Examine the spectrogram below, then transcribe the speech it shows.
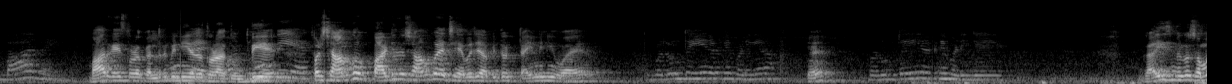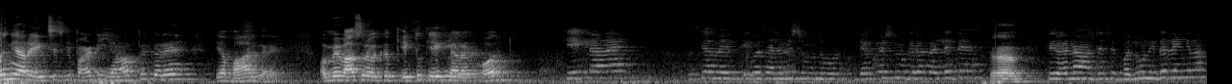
बाहर नहीं। बाहर गाइस थोड़ा कलर भी नहीं है तो थोड़ा धूप भी है। पर तो- शाम को पार्टी तो शाम को है छह बजे अभी तो टाइम ही नहीं हुआ है। तो बलून तो यही रखने पड़ेंगे ना। हैं? बलून तो यही रखने पड़ेंगे। गाइस मेरे को समझ नहीं आ रहा एक चीज़ की पार्टी यहाँ पे करें या बाहर करें। और मेरी बात सुनो एक तो एक तो केक लाना है और? केक लाना है। उसके बाद मैं एक बार सेलिब्रेशन मतलब डेकोरेशन वगैरह कर लेते हैं। हाँ। फिर है ना जैसे बलून इधर रहेंगे ना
